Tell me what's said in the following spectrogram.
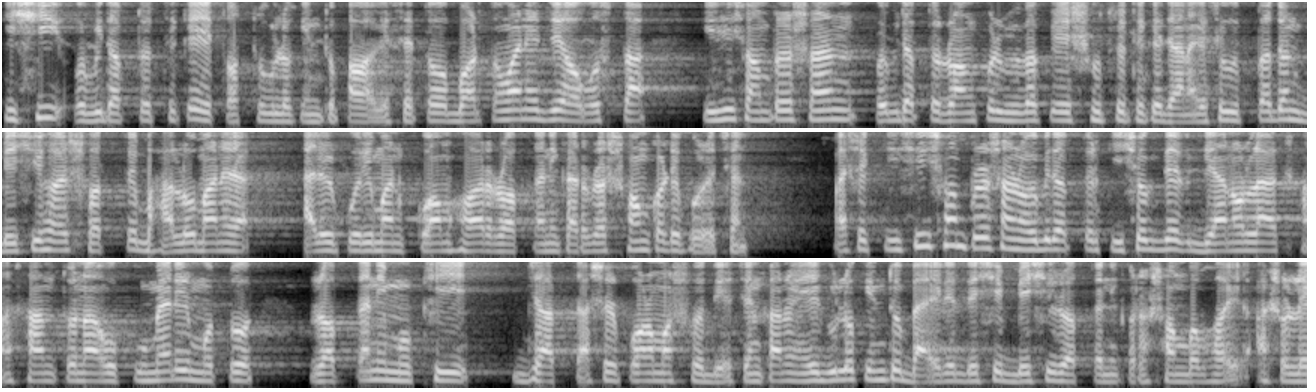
কৃষি অধিদপ্তর থেকে, এই তথ্যগুলো কিন্তু পাওয়া গেছে। তো বর্তমানে যে অবস্থা, কৃষি সম্প্রসারণ অধিদপ্তর রংপুর বিভাগের সূত্র থেকে জানা গেছে, উৎপাদন বেশি হওয়ার সত্ত্বে ভালো মানের আলুর পরিমাণ কম হওয়ার রপ্তানিকারকরা সংকটে পড়েছেন। পাশে কৃষি সম্প্রসারণ অধিদপ্তর কৃষকদের জ্ঞানলাভ, সান্ত্বনা ও কুমারীর মতো রপ্তানিমুখী জাত চাষের পরামর্শ দিয়েছেন। কারণ এগুলো কিন্তু বাইরের দেশে বেশি রপ্তানি করা সম্ভব হয়। আসলে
